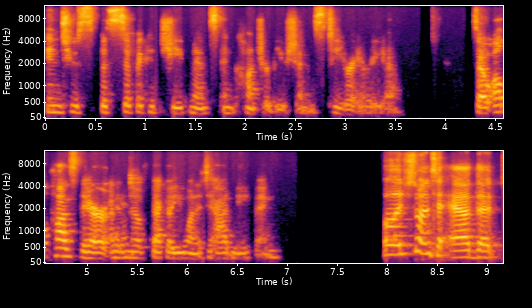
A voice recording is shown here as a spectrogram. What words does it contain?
into specific achievements and contributions to your area. So I'll pause there. I don't know if Becca, you wanted to add anything. Well, I just wanted to add that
